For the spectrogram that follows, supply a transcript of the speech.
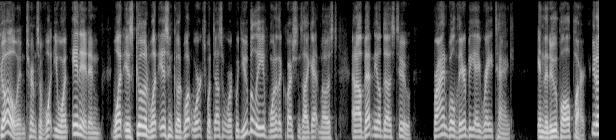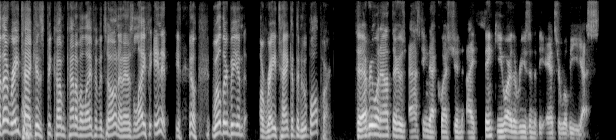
go in terms of what you want in it and what is good, what isn't good, what works, what doesn't work. Would you believe one of the questions I get most, and I'll bet Neil does too, Brian, will there be a Ray tank in the new ballpark? You know, that Ray tank has become kind of a life of its own and has life in it. You know, will there be an, a Ray tank at the new ballpark? To everyone out there who's asking that question, I think you are the reason that the answer will be yes.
